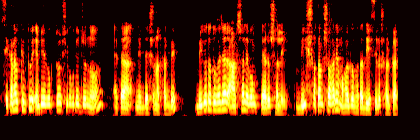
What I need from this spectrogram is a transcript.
সেখানেও কিন্তু এমপিভুক্ত শিক্ষকদের জন্য একটা নির্দেশনা থাকবে। বিগত দু হাজার আট সাল এবং তেরো সালে বিশ শতাংশ হারে মহার্ঘ ভাতা দিয়েছিল সরকার।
